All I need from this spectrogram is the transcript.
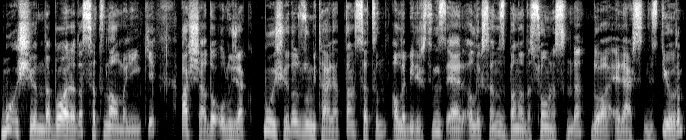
Bu ışığın da bu arada satın alma linki aşağıda olacak. Bu ışığı da Zoom ithalattan satın alabilirsiniz. Eğer alırsanız bana da sonrasında dua edersiniz diyorum.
